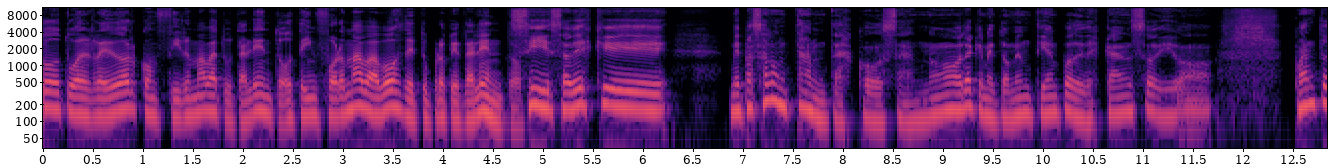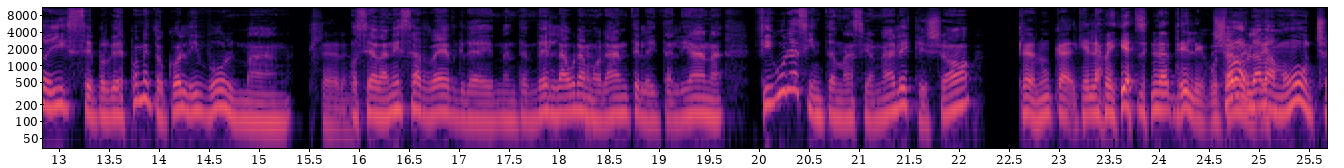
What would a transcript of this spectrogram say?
todo tu alrededor confirmaba tu talento o te informaba a vos de tu propio talento. Sí, sabés que me pasaron tantas cosas, ¿no? Ahora que me tomé un tiempo de descanso, digo, ¿Cuánto hice? Porque después me tocó Liv Bullman. Claro. O sea, Vanessa Redgrave, ¿me entendés? Laura Morante, la italiana. Figuras internacionales que yo. Claro, nunca, que las veías en la tele, Yo justamente. hablaba mucho,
